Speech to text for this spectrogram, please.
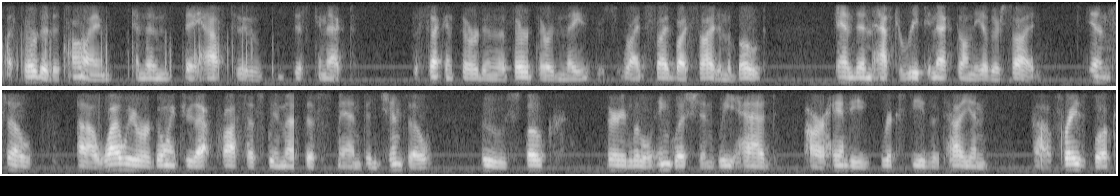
a third at a time, and then they have to disconnect the second third and the third third, and they ride side by side in the boat, and then have to reconnect on the other side. And so uh, while we were going through that process, we met this man, Vincenzo, who spoke very little English, and we had our handy Rick Steves Italian uh, phrase book.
